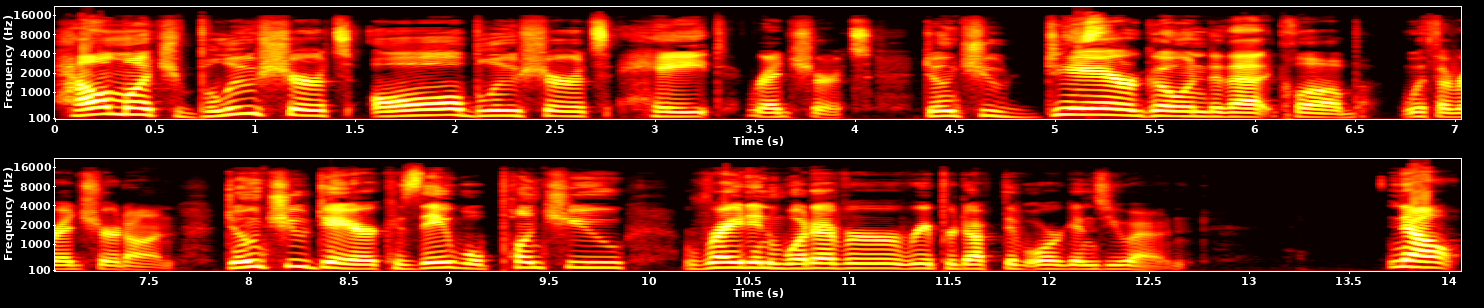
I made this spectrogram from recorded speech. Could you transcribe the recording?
how much blue shirts, all blue shirts, hate red shirts. Don't you dare go into that club with a red shirt on. Don't you dare, because they will punch you right in whatever reproductive organs you own. Now,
